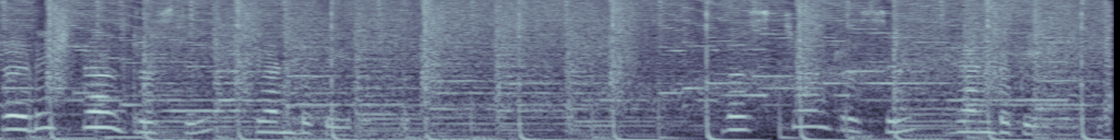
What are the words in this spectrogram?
ട്രഡീഷണൽ ഡ്രസ്സിൽ രണ്ടുപേരും വെസ്റ്റേൺ ഡ്രസ്സിൽ രണ്ടുപേരും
